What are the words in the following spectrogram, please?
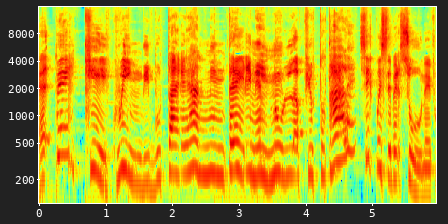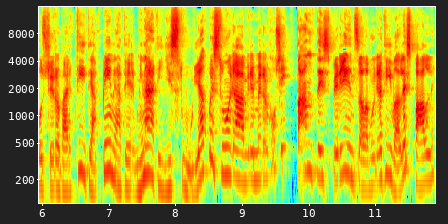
Eh, perché quindi buttare anni interi nel nulla più totale? Se queste persone fossero partite appena terminati gli studi, a quest'ora avrebbero così tanta esperienza lavorativa alle spalle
